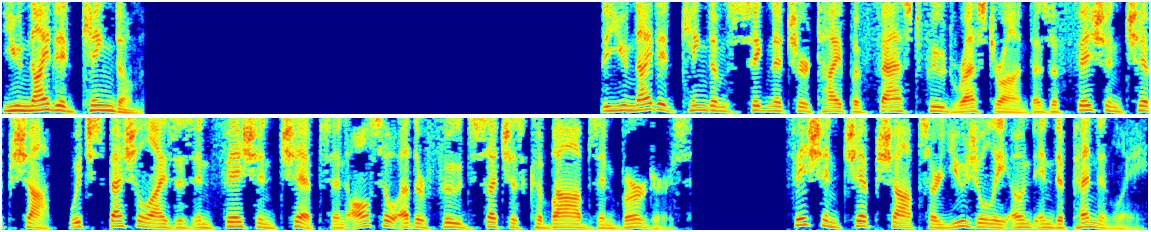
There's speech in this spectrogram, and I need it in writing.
United Kingdom The United Kingdom's signature type of fast food restaurant is a fish and chip shop, which specialises in fish and chips and also other foods such as kebabs and burgers. Fish and chip shops are usually owned independently.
